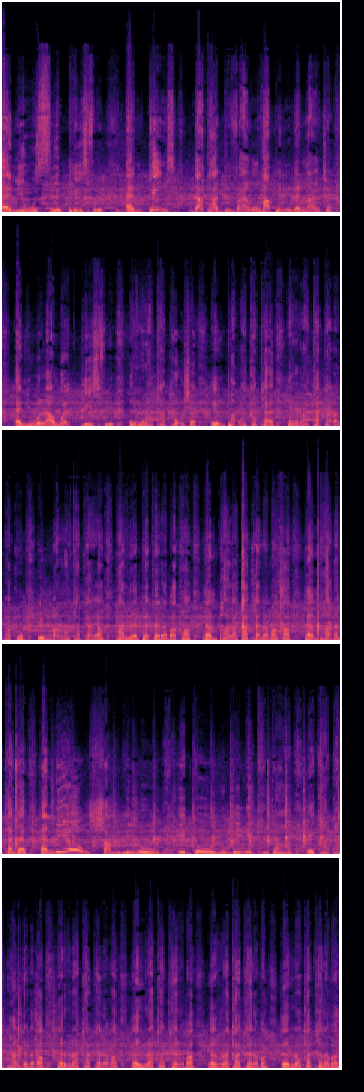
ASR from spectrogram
and you will sleep peacefully. And things that are divine will happen in the night, and you will awake peacefully. Elio, shampino, ido, Rakatanaba, Rakatanaba, Rakatanaba,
